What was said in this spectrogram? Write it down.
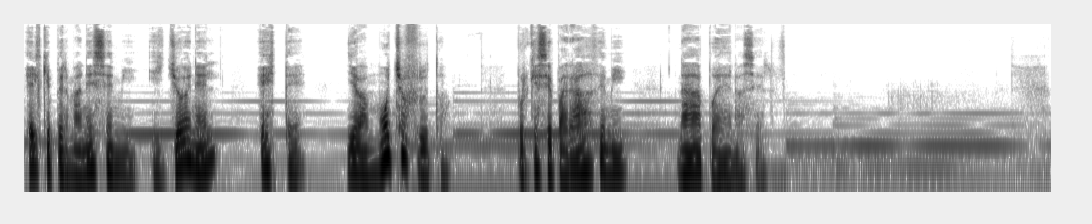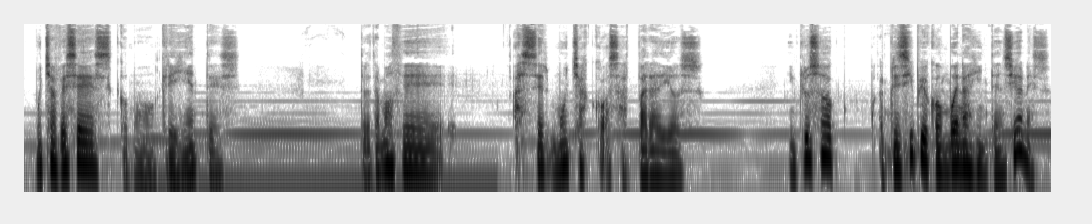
El que permanece en mí y yo en él, éste lleva mucho fruto, porque separados de mí nada pueden hacer. Muchas veces como creyentes tratamos de hacer muchas cosas para Dios, incluso al principio con buenas intenciones.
